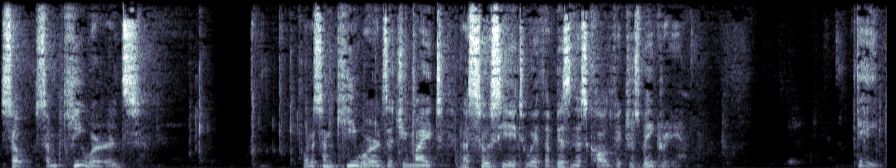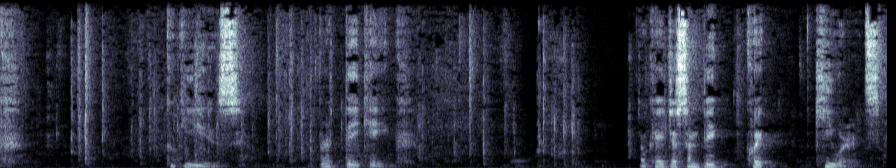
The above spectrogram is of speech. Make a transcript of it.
So, some keywords. What are some keywords that you might associate with a business called Victor's Bakery? Cake, cookies, birthday cake. Okay, just some big, quick keywords.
